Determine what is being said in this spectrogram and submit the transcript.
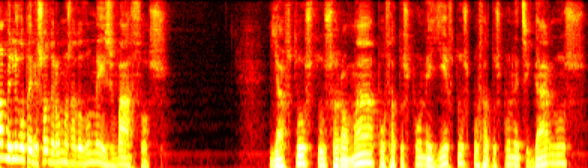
Πάμε λίγο περισσότερο όμως να το δούμε εις βάθος. Για αυτούς τους Ρωμά που θα τους πούνε γύφτους, που θα τους πούνε τσιγκάνους,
